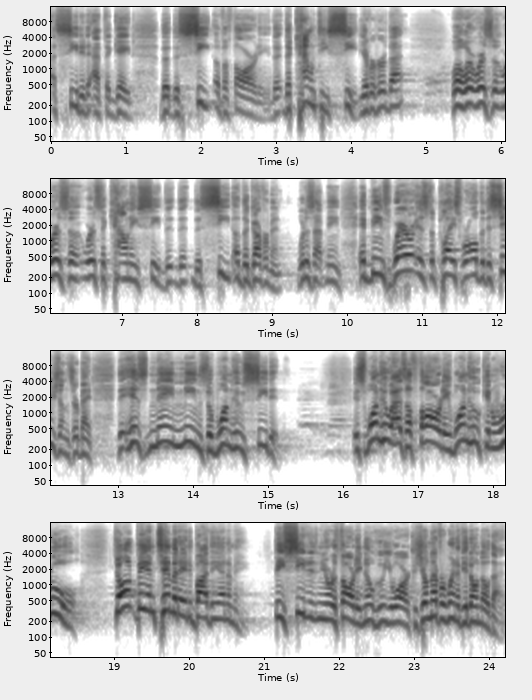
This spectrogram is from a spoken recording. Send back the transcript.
uh, seated at the gate, the, the seat of authority, the, the county seat. You ever heard that? Well, where, where's the where's the where's the county seat? The, the, the seat of the government. What does that mean? It means where is the place where all the decisions are made. His name means the one who's seated. It's one who has authority, one who can rule. Don't be intimidated by the enemy. Be seated in your authority. Know who you are because you'll never win if you don't know that.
